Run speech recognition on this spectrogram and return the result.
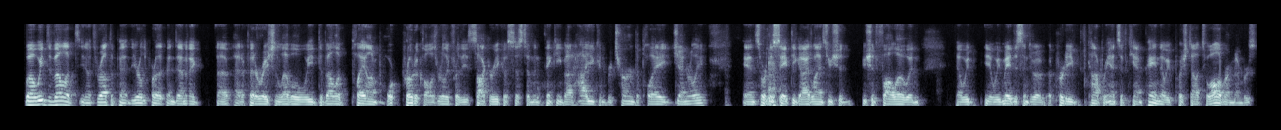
Well, we developed, you know, throughout the, the early part of the pandemic, uh, at a federation level, we developed play on por- protocols really for the soccer ecosystem and thinking about how you can return to play generally, and sort of the safety guidelines you should you should follow. And you know, we you know we made this into a, a pretty comprehensive campaign that we pushed out to all of our members.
